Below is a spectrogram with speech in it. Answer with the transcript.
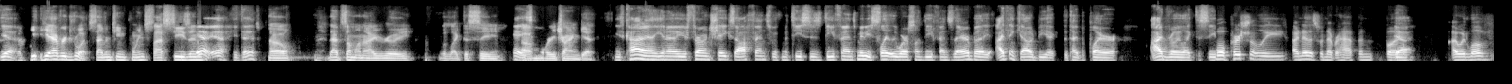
Yeah. He, he averaged what 17 points last season. Yeah, yeah, he did. So that's someone I really would like to see Yeah, uh, more he try and get. He's kind of, you know, you're throwing Shake's offense with Matisse's defense, maybe slightly worse on defense there, but I think that would be a, the type of player I'd really like to see. Well, personally, I know this would never happen, but yeah, I would love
